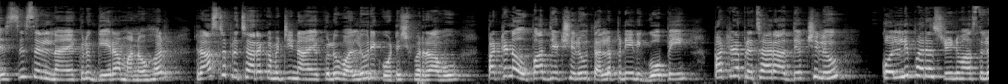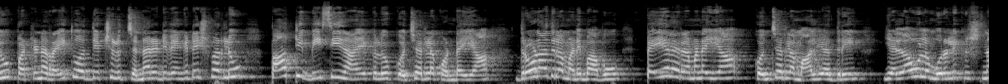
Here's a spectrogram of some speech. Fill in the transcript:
ఎస్ఎస్ఎల్ నాయకులు గేరా మనోహర్ రాష్ట్ర ప్రచార కమిటీ నాయకులు వల్లూరి కోటేశ్వరరావు పట్టణ ఉపాధ్యక్షులు తల్లపనేని గోపి పట్టణ ప్రచార అధ్యక్షులు అధ్యక్షులు కొల్లిపర శ్రీనివాసులు పట్టణ రైతు అధ్యక్షులు చెన్నారెడ్డి వెంకటేశ్వర్లు పార్టీ బీసీ నాయకులు కొచ్చర్ల కొండయ్య ద్రోణాదుల మణిబాబు పెయ్యల రమణయ్య కొంచర్ల మాల్యాద్రి ఎల్లావుల మురళీకృష్ణ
